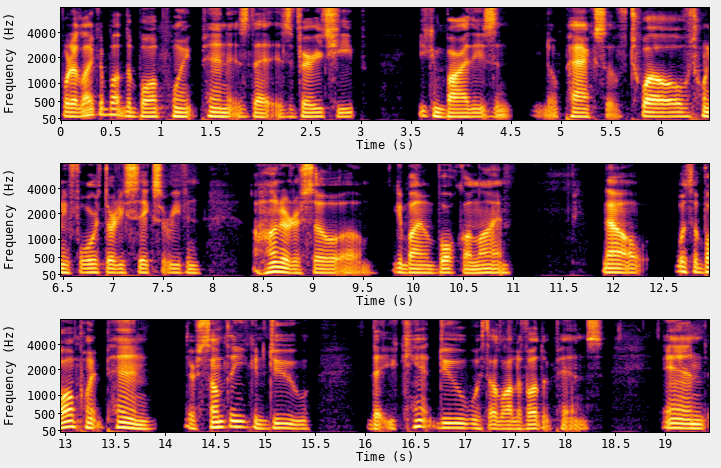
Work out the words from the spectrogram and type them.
What I like about the ballpoint pen is that it's very cheap. You can buy these in you know packs of 12, 24, 36, or even 100 or so. Um, you can buy them in bulk online. Now, with a ballpoint pen, there's something you can do that you can't do with a lot of other pens. And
